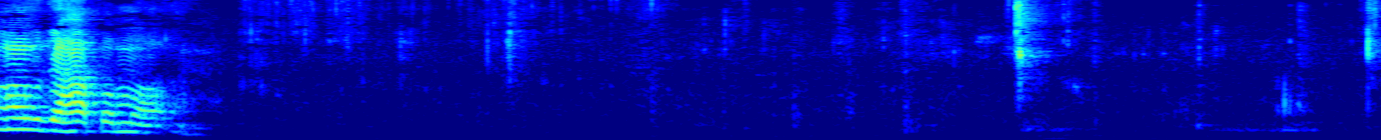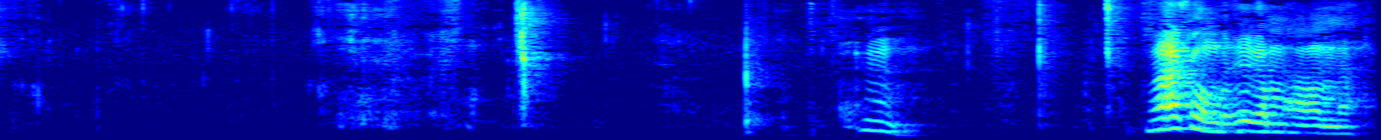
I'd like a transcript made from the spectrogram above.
Oh, dahap mo. Mm. Nga sung cái siya ng hama.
